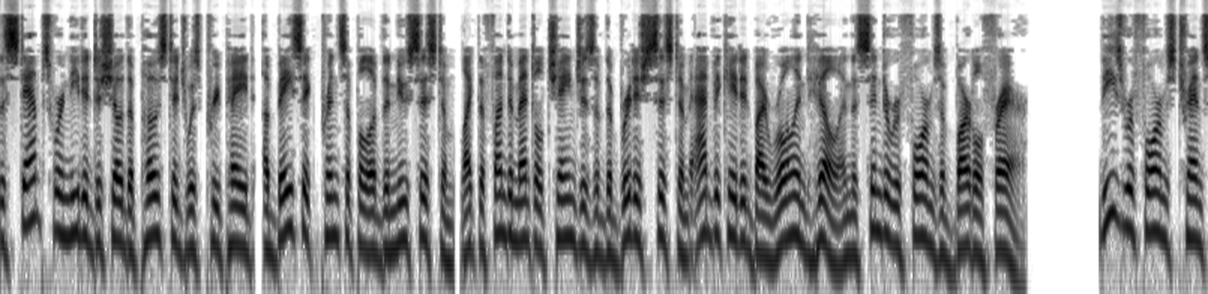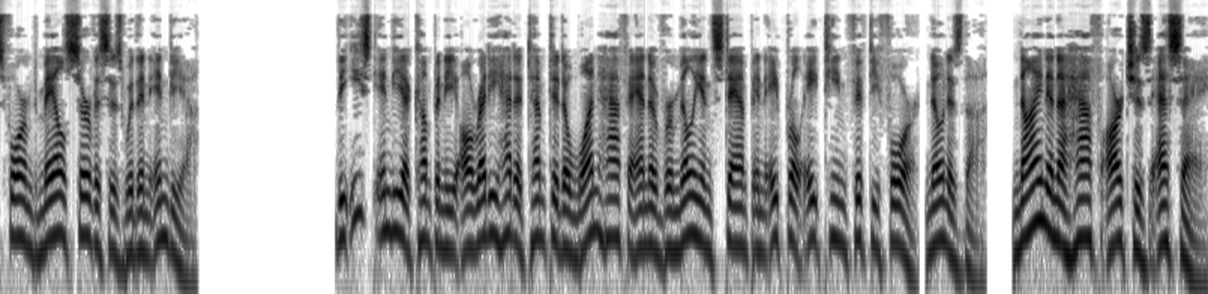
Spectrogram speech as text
The stamps were needed to show the postage was prepaid, a basic principle of the new system, like the fundamental changes of the British system advocated by Rowland Hill and the Scinde reforms of Bartle Frere. These reforms transformed mail services within India. The East India Company already had attempted a one-half anna vermilion stamp in April 1854, known as the Nine and a Half Arches Essay.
